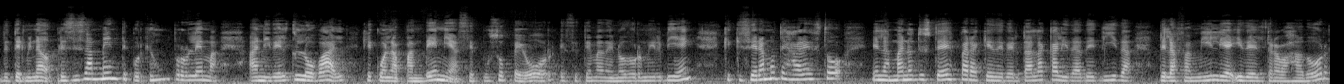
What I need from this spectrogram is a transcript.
determinado, precisamente porque es un problema a nivel global que con la pandemia se puso peor, ese tema de no dormir bien, que quisiéramos dejar esto en las manos de ustedes para que de verdad la calidad de vida de la familia y del trabajador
